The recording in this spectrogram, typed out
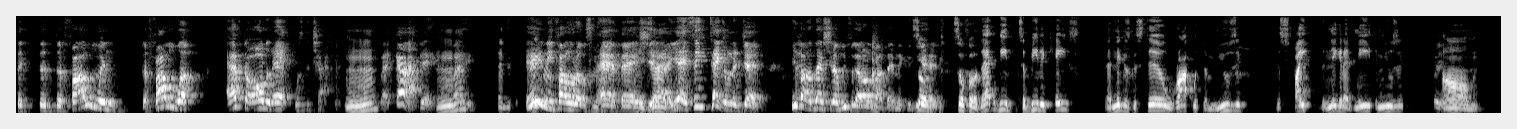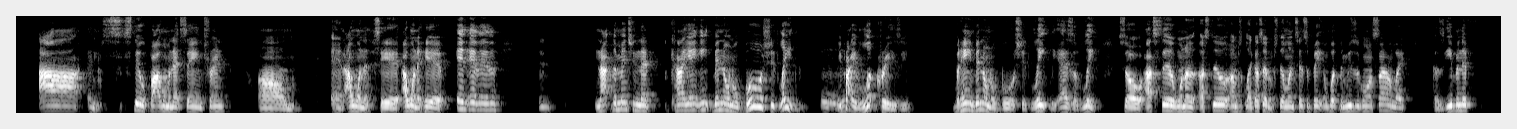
the the, the following the follow up after all of that was the chocolate. hmm Like God damn, Mhm. like he didn't even follow it up with some half ass shit. Like yeah, see, take him to jail. He followed that shit up. We forgot all about that nigga. So, yeah. so for that be to be the case, that niggas could still rock with the music despite the nigga that need the music. Um, I am still following that same trend. Um, and I want to hear, I want to hear, and, and and not to mention that Kanye ain't been on no bullshit lately. Mhm. He probably look crazy, but he ain't been on no bullshit lately, as of late. So I still want to. I still. I'm like I said. I'm still anticipating what the music gonna sound like. Because even if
